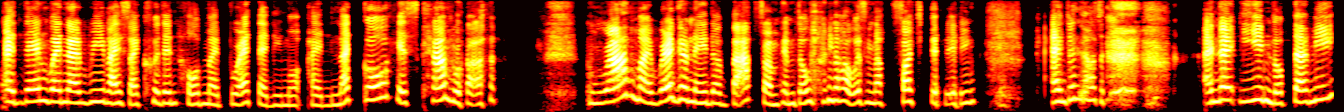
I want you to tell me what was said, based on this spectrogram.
And then when I realized I couldn't hold my breath anymore, I let go his camera, grabbed my regulator back from him, the one that was not malfunctioning. And then I was and then Ian looked at me,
